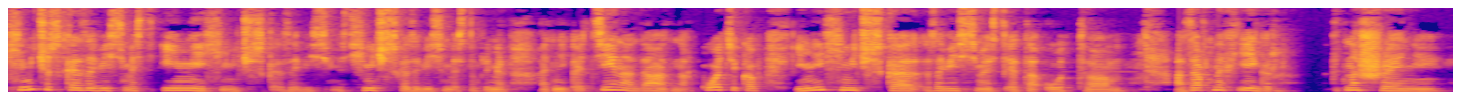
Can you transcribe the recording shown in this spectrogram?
химическая зависимость и нехимическая зависимость. Химическая зависимость, например, от никотина, да, от наркотиков, и нехимическая зависимость – это от э, азартных игр, от отношений,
